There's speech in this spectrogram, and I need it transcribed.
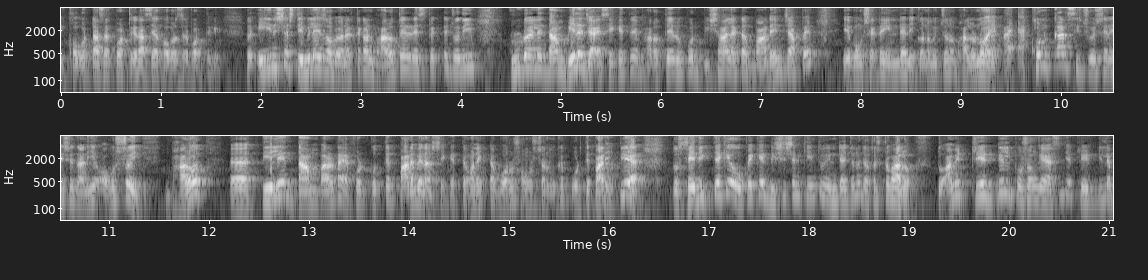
এই খবরটা আসার পর থেকে, রাশিয়া খবর আসার পর থেকে। তো এই জিনিসটা স্টেবিলাইজ হবে অনেকটা, কারণ ভারতের রেসপেক্টে যদি ক্রুড অয়েলের দাম বেড়ে যায়, সেক্ষেত্রে ভারতের উপর বিশাল একটা বার্ডেন চাপে এবং সেটা ইন্ডিয়ান ইকোনমির জন্য ভালো নয়। আর এখনকার সিচুয়েশন এসে দাঁড়িয়ে অবশ্যই ভারত তেলের দাম বাড়াটা অ্যাফোর্ড করতে পারবে না, সেক্ষেত্রে অনেকটা বড় সমস্যার মুখে পড়তে পারে। ক্লিয়ার তো সেদিক থেকে ওপেকের ডিসিশন কিন্তু ইন্ডিয়ার জন্য যথেষ্ট ভালো। তো আমি ট্রেড ডিল প্রসঙ্গে আসি, যে ট্রেড ডিলে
